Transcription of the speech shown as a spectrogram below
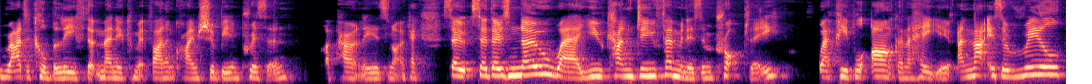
radical belief that men who commit violent crimes should be in prison. Apparently, is not okay. So, so there's nowhere you can do feminism properly where people aren't going to hate you, and that is a real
